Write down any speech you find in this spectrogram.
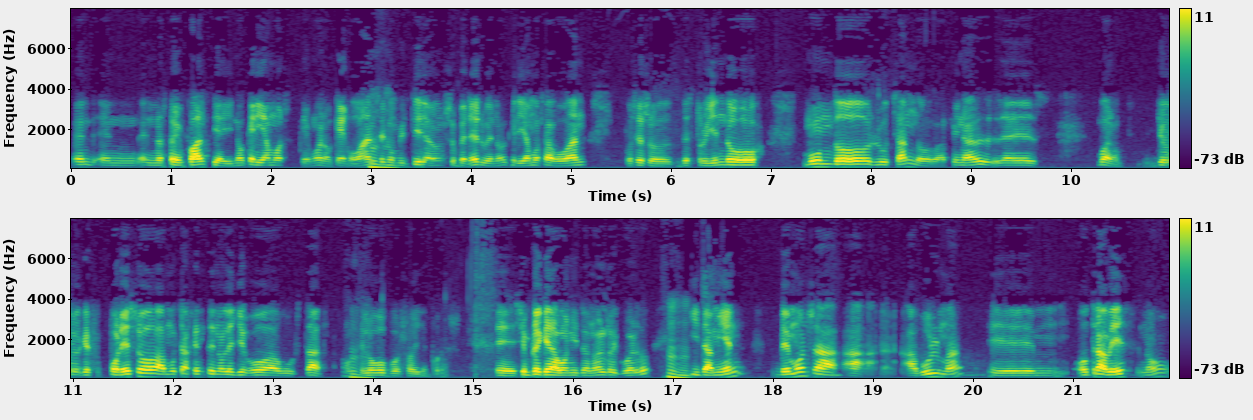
en, en- en nuestra infancia y no queríamos que, bueno, que Gohan se convirtiera en un superhéroe, ¿no? Queríamos a Gohan, pues eso, destruyendo mundos, luchando. Al final es, bueno, yo creo que por eso a mucha gente no le llegó a gustar, aunque luego, pues oye, pues eh, siempre queda bonito, ¿no? El recuerdo. Y también vemos a, a, a Bulma eh, otra vez, ¿no?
